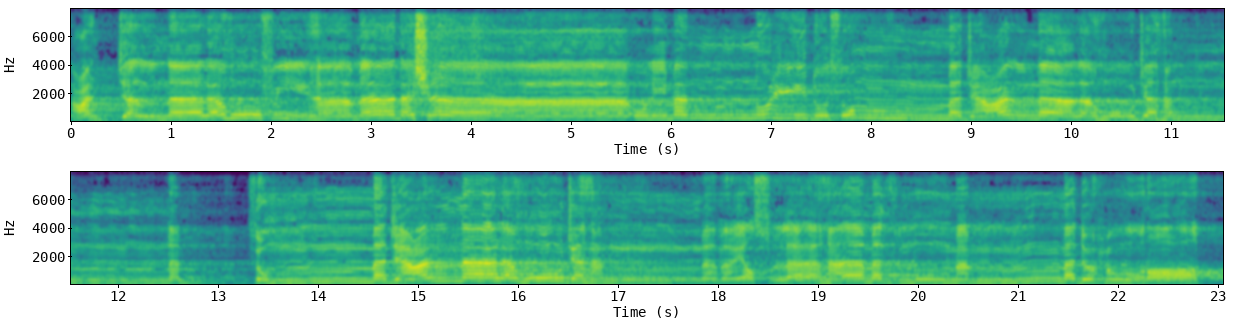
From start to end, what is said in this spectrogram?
عجلنا له فيها ما نشاء لمن نريد ثم جعلنا له جهنم ثم جعلنا له جهنم يصلاها مذموما مدحورا.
